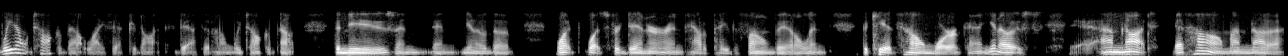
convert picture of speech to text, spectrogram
we don't talk about life after death at home. We talk about the news and and you know the what what's for dinner and how to pay the phone bill and the kids' homework. And you know, it's, I'm not at home. I'm not a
